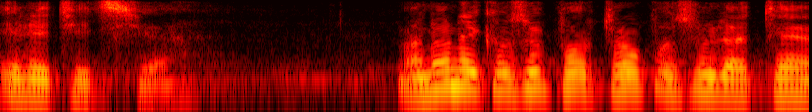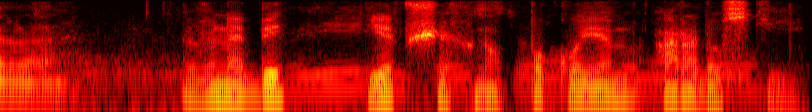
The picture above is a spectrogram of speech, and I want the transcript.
e letizia. Ma non è così purtroppo sulla terra. V nebi je všechno pokojem a radostí.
